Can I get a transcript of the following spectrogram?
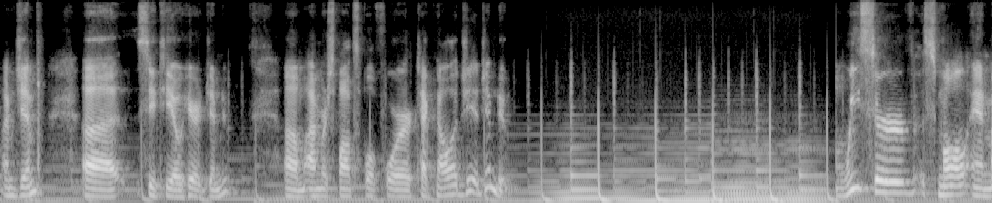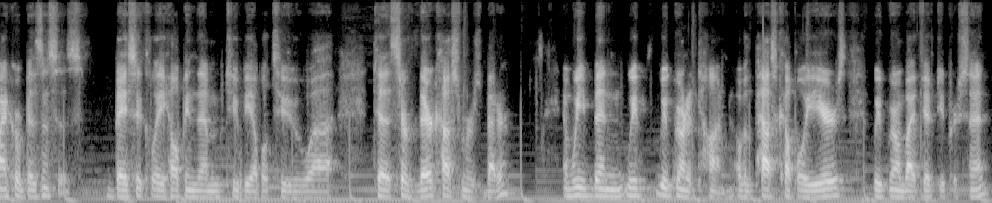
I'm Jim, uh, CTO here at Jimdo. Um, I'm responsible for technology at Jimdo. We serve small and micro businesses, basically helping them to be able to uh, to serve their customers better. And we've been we've we've grown a ton over the past couple of years. We've grown by 50%,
